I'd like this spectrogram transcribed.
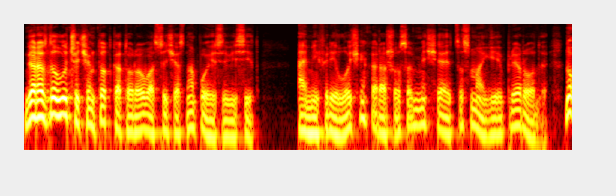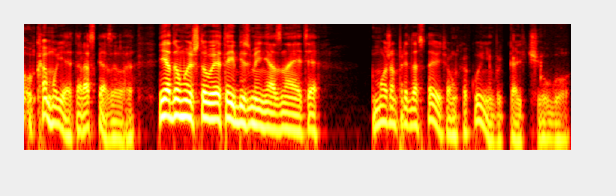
Гораздо лучше, чем тот, который у вас сейчас на поясе висит. А мифрил очень хорошо совмещается с магией природы. Ну, кому я это рассказываю? Я думаю, что вы это и без меня знаете. Можем предоставить вам какую-нибудь кольчугу.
